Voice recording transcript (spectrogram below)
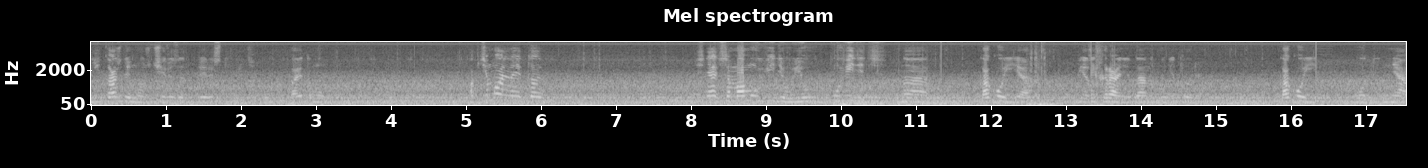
Не каждый может через это переступить. Поэтому оптимально это снять самому видео и увидеть на какой я без экране, да, на мониторе. Какой я. Вот у меня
